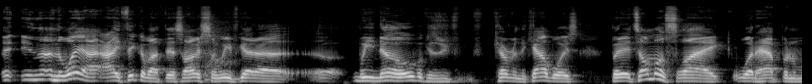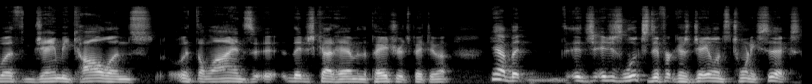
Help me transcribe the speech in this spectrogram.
In, the way I, I think about this, obviously we've got a uh, we know because we've covered the Cowboys, but it's almost like what happened with Jamie Collins with the Lions. They just cut him, and the Patriots picked him up. Yeah, but it, it just looks different because Jaylon's 26.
